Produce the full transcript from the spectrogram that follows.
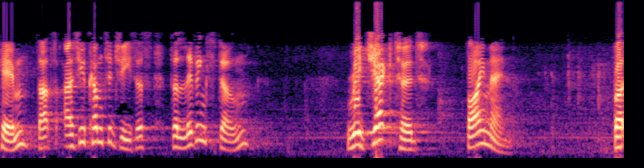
him, that's as you come to Jesus, the living stone, rejected by men, but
